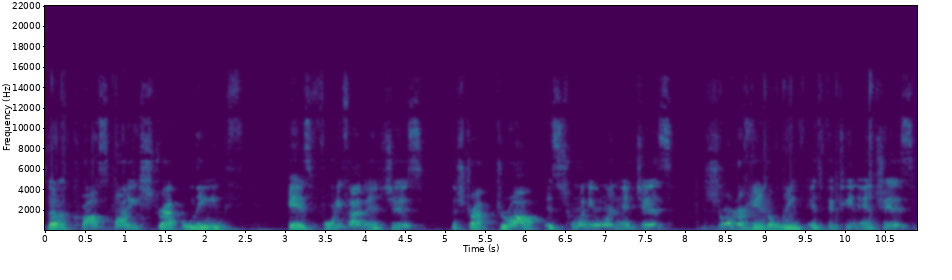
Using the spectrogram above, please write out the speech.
The crossbody strap length is 45 inches. The strap drop is 21 inches. Shorter handle length is 15 inches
